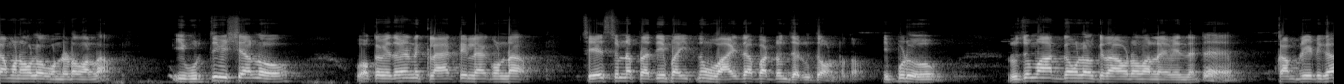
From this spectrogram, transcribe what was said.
గమనంలో ఉండడం వల్ల ఈ వృత్తి విషయాల్లో ఒక విధమైన క్లారిటీ లేకుండా చేస్తున్న ప్రతి ప్రయత్నం వాయిదా పడడం జరుగుతూ ఉంటుంది. ఇప్పుడు రుజుమార్గంలోకి రావడం వల్ల ఏమైందంటే కంప్లీట్గా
